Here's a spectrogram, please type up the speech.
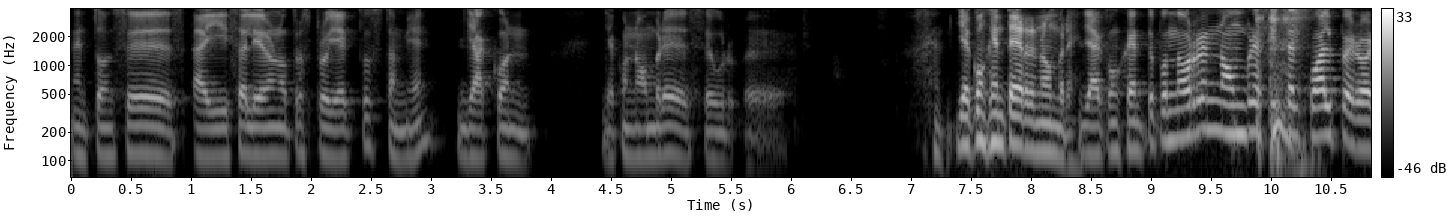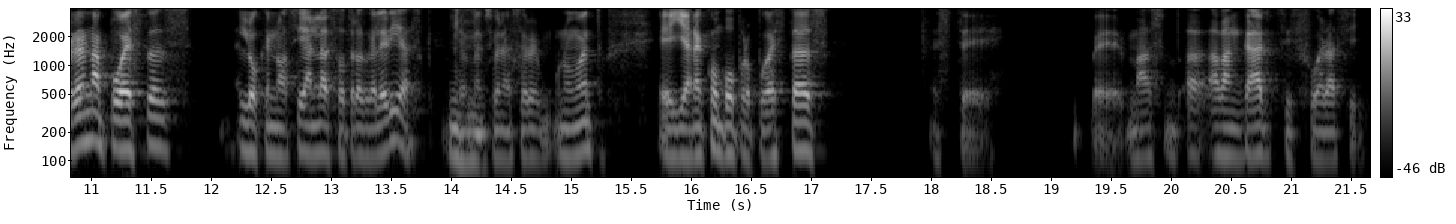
Entonces ahí salieron otros proyectos también, ya con, ya con nombres eh, ya con gente de renombre. Ya con gente, pues no renombre así tal cual, pero eran apuestas lo que no hacían las otras galerías que mencioné hace un momento. Eh, ya eran como propuestas este, eh, más avant si fuera así.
